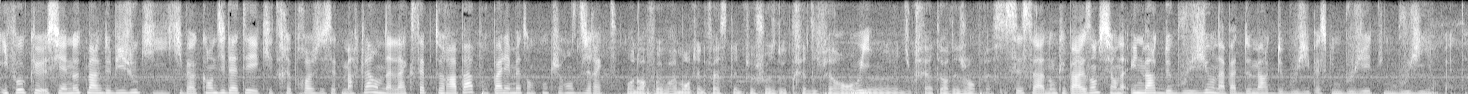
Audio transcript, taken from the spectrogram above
il faut que s'il y a une autre marque de bijoux qui, va candidater et qui est très proche de cette marque-là, on ne l'acceptera pas pour pas les mettre en concurrence directe. Ou alors, il faut vraiment qu'elle fasse quelque chose de très différent du créateur déjà en place. C'est ça. Donc, par exemple, si on a une marque de bougie, on n'a pas deux marques de bougie parce qu'une bougie est une bougie en fait,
